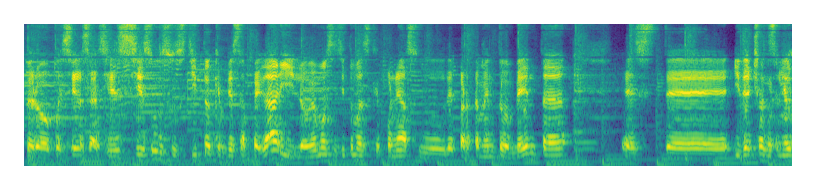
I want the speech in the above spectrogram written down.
Pero pues sí, o sea, sí es, es un sustito que empieza a pegar y lo vemos en síntomas que pone a su departamento en venta. Este, y de hecho han salido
